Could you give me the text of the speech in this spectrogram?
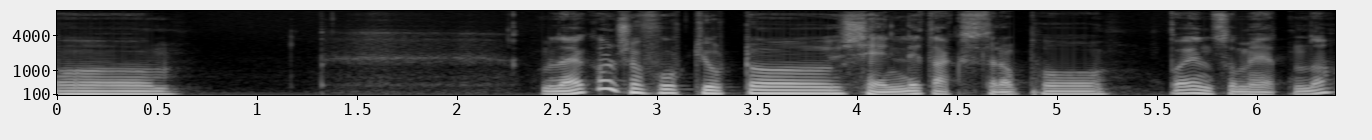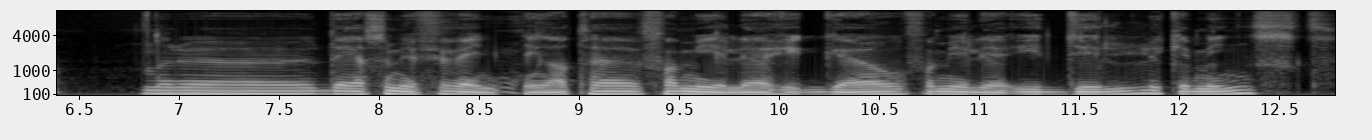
Og, men det er kanskje fort gjort å kjenne litt ekstra på, på ensomheten, da. Når det er så mye forventninger til familiehygge og familieidyll, ikke minst.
